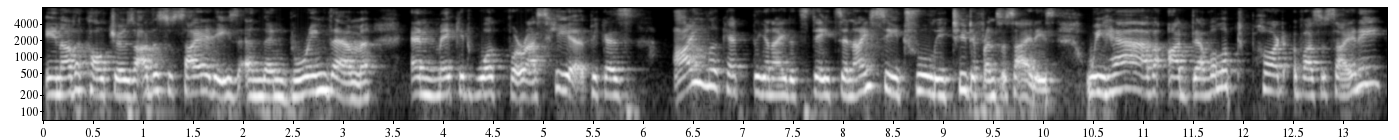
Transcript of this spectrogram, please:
in other cultures, other societies, and then bring them and make it work for us here because I look at the United States and I see truly two different societies. We have our developed part of our society,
